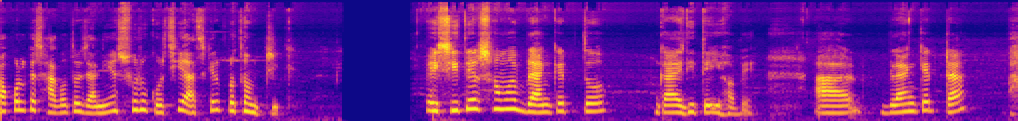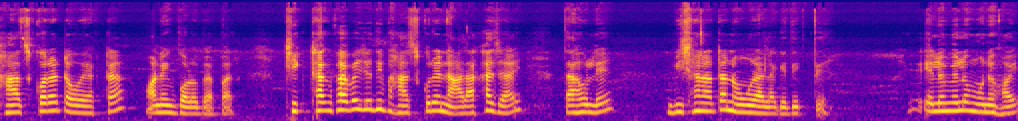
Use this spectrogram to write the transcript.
সকলকে স্বাগত জানিয়ে শুরু করছি আজকের প্রথম ট্রিক এই শীতের সময় ব্ল্যাঙ্কেট তো গায়ে দিতেই হবে। আর ব্ল্যাঙ্কেটটা ভাঁজ করাটাও একটা অনেক বড় ব্যাপার। ঠিকঠাকভাবে যদি ভাঁজ করে না রাখা যায়, তাহলে বিছানাটা নোংরা লাগে দেখতে। এলোমেলো মনে হয়।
